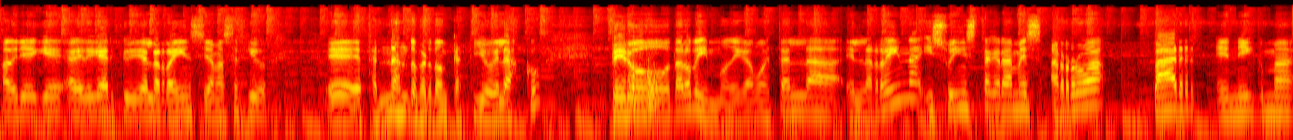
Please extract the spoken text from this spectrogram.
Habría que agregar que hoy día La Rein se llama Sergio, eh, Fernando, perdón, Castillo Velasco. Pero da lo mismo, digamos, está en la, en la Reina y su Instagram es arroba bar enigma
